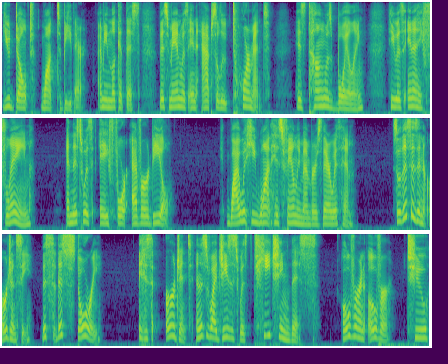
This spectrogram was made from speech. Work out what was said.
You don't want to be there. I mean, look at this. This man was in absolute torment. His tongue was boiling. He was in a flame and this was a forever deal. Why would he want his family members there with him? So this is an urgency. This this story is urgent. And this is why Jesus was teaching this over and over to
